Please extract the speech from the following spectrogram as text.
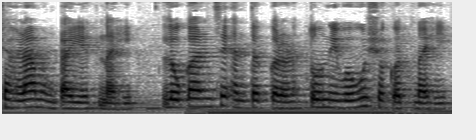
शहाणा म्हणता येत नाही. लोकांचे अंतःकरण तो निववू शकत नाही.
